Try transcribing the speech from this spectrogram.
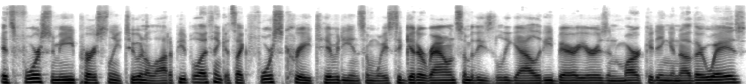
it's forced me personally too, and a lot of people I think it's like forced creativity in some ways to get around some of these legality barriers and marketing and other ways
